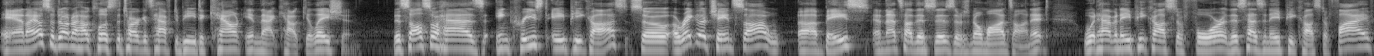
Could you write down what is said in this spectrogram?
And I also don't know how close the targets have to be to count in that calculation. This also has increased AP cost. So a regular chainsaw uh, base, and that's how this is, there's no mods on it, would have an AP cost of four. This has an AP cost of five.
